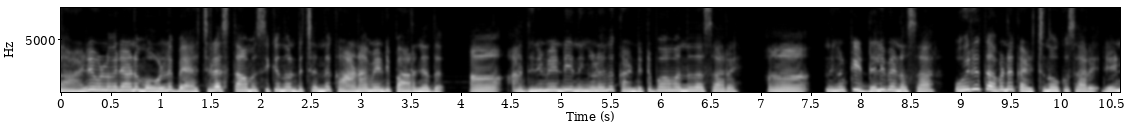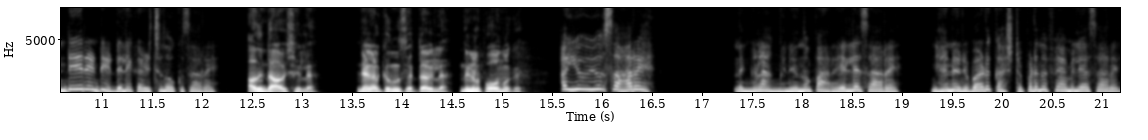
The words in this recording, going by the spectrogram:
താഴെയുള്ളവരാണ് മുകളിൽ ബാച്ചിലേഴ്സ് താമസിക്കുന്നുണ്ട് ചെന്ന് കാണാൻ വേണ്ടി പറഞ്ഞത്. ആ അതിനുവേണ്ടി നിങ്ങളൊന്ന് കണ്ടിട്ട് പോകാൻ വന്നതാ സാറേ. ആ നിങ്ങൾക്ക് ഇഡ്ഡലി വേണോ സാർ? ഒരു തവണ കഴിച്ചു നോക്കൂ സാറേ. രണ്ടേ രണ്ട് ഇഡ്ഡലി കഴിച്ചു നോക്കൂ സാറേ. അതിന്റെ ആവശ്യമില്ല. ഞങ്ങൾക്കൊന്നും സെറ്റ് ആവില്ല. നിങ്ങൾ പോകുന്നൊക്കെ അയ്യോ അയ്യോ സാറേ. നിങ്ങൾ അങ്ങനെയൊന്നും പറയല്ലേ സാറേ. ഞാൻ ഒരുപാട് കഷ്ടപ്പെടുന്ന ഫാമിലിയാ സാറേ.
